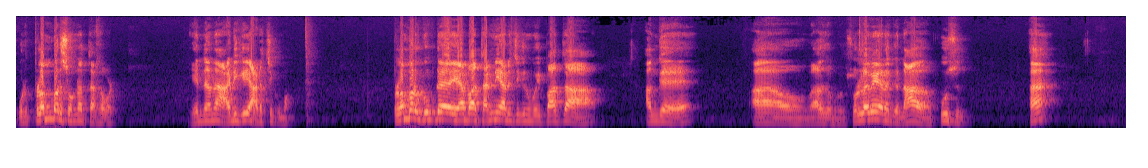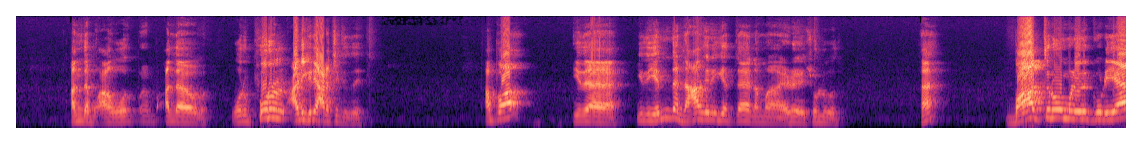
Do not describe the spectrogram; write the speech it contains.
ஒரு பிளம்பர் சொன்ன தகவல். என்னென்னா அடிக்கடி அடைச்சிக்குமா. பிளம்பர் கூப்பிட்டு ஏப்பா தண்ணி அடைச்சிக்கணும் போய் பார்த்தா அங்கே அது சொல்லவே எனக்கு நான் கூசுது. ஆ? அந்த அந்த ஒரு பொருள் அடிக்கடி அடைச்சிக்குது. அப்போ இதை இது எந்த நாகரிகத்தை நம்ம எழு சொல்லுவது? ஆ? பாத்ரூமில் இருக்கக்கூடிய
